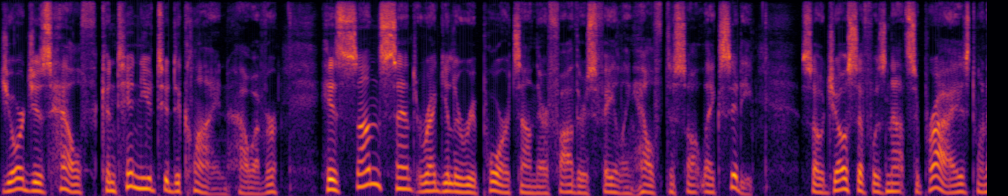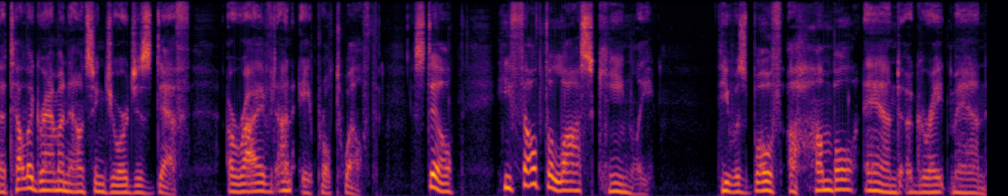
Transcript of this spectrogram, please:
George's health continued to decline, however. His sons sent regular reports on their father's failing health to Salt Lake City, so Joseph was not surprised when a telegram announcing George's death arrived on April 12th. Still, he felt the loss keenly. He was both a humble and a great man,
